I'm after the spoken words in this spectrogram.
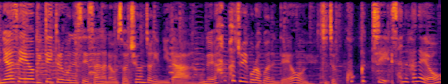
안녕하세요. 빅데이터를 보는 세상 아나운서 최원정입니다. 오늘 한파주의보라고 하는데요. 진짜 코끝이 싸늘하네요.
